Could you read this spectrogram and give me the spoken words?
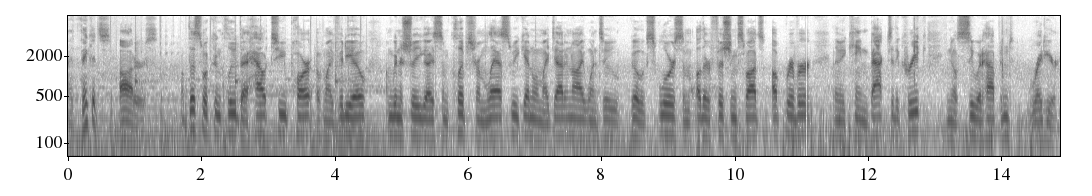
I think it's otters. Well, this will conclude the how-to part of my video. I'm going to show you guys some clips from last weekend when my dad and I went to go explore some other fishing spots upriver. And Then we came back to the creek and you'll see what happened right here.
